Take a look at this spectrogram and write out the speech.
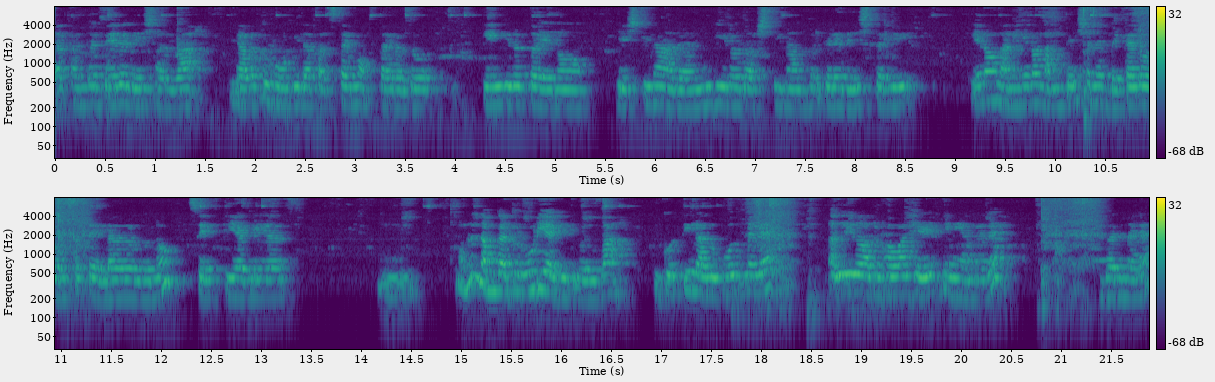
ಯಾಕಂದರೆ ಬೇರೆ ದೇಶ ಅಲ್ವಾ? ಯಾವತ್ತೂ ಹೋಗಿಲ್ಲ ಫಸ್ಟ್ ಟೈಮ್ ಹೋಗ್ತಾ ಇರೋದು. ಹೆಂಗಿರುತ್ತೋ ಏನೋ, ಎಷ್ಟು ದಿನ ಅದು ಹಂಗಿರೋದು ಅಷ್ಟು ದಿನ ಹೊರಗಡೆ ದೇಶದಲ್ಲಿ. ಏನೋ ನನಗೇನೋ ನಮ್ಮ ದೇಶನೇ ಬೆಟರು ಅನಿಸುತ್ತೆ ಎಲ್ಲರಿಗೂ ಸೇಫ್ಟಿ ಆಗಲಿ ಅಂದರೆ ನಮ್ಗೆ ಅದು ರೂಢಿಯಾಗಿದ್ವಲ್ವಾ ಗೊತ್ತಿಲ್ಲ ಅಲ್ಲಿ ಹೋದ್ಮೇಲೆ ಅಲ್ಲಿರೋ ಅನುಭವ ಹೇಳ್ತೀನಿ ಆಮೇಲೆ. ಬಂದಮೇಲೆ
